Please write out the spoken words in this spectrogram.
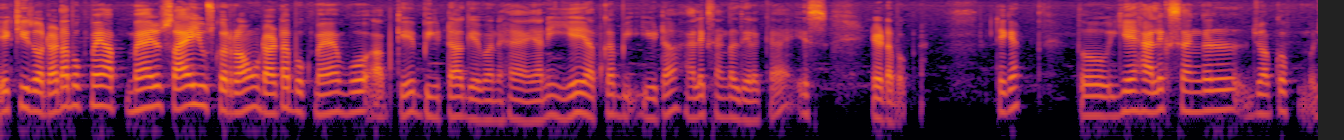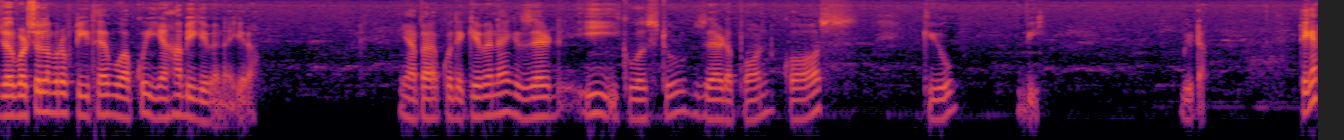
एक चीज़ और, डाटा बुक में आप, मैं जो साई यूज़ कर रहा हूँ डाटा बुक में, वो आपके बीटा गिवन है, यानी ये आपका बीटा हेलिक्स एंगल दे रखा है इस डेटा बुक में, ठीक है? तो ये हेलिक्स एंगल जो आपको, जो वर्चुअल नंबर ऑफ़ टीथ है, वो आपको यहाँ भी गिवन है, ये रहा। यहाँ पर आपको देख, गिवन है कि Z E equals to Z upon cos cube B beta, ठीक है?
